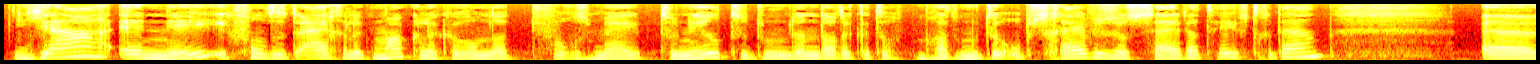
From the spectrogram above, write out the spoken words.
ja en nee. Ik vond het eigenlijk makkelijker om dat volgens mij op toneel te doen... dan dat ik het had moeten opschrijven zoals zij dat heeft gedaan. Uh,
